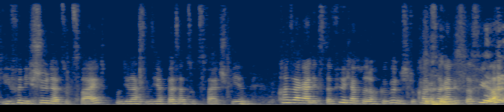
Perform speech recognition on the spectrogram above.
die finde ich schöner zu zweit und die lassen sich auch besser zu zweit spielen. Du kannst ja gar nichts dafür, ich habe es mir doch gewünscht, du kannst ja gar nichts dafür.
